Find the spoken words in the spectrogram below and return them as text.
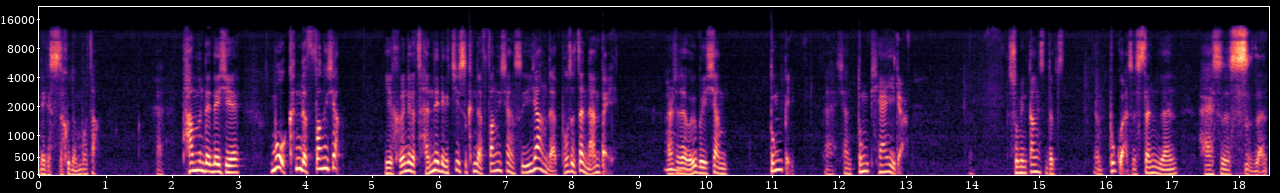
那个时候的墓葬。哎，他们的那些墓坑的方向，也和那个城内那个祭祀坑的方向是一样的，不是正南北，而是微微向东北，哎，向东偏一点说明当时的，嗯，不管是生人还是死人，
